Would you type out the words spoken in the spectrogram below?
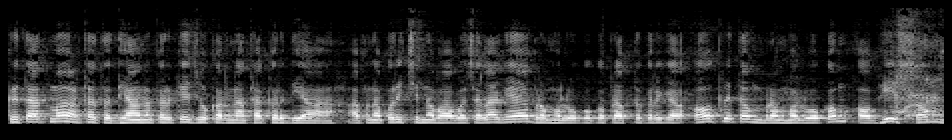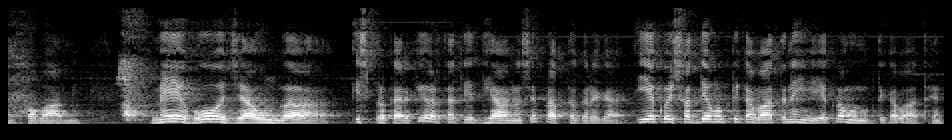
कृतात्मा अर्थात ध्यान करके जो करना था कर दिया। अपना परिच्छिन्न भाव चला गया, ब्रह्मलोकों को प्राप्त करेगा अकृतम ब्रह्मलोकम अभिसंभवामी। मैं हो जाऊँगा, इस प्रकार की अर्थात ये ध्यान से प्राप्त करेगा। ये कोई सद्य मुक्ति का बात नहीं है, ये क्रम मुक्ति का बात है।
